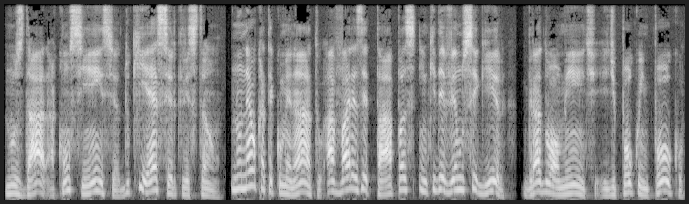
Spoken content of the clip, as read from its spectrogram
nos dar a consciência do que é ser cristão. No neocatecumenato, há várias etapas em que devemos seguir, gradualmente e de pouco em pouco,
